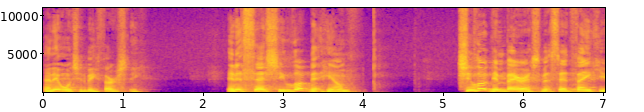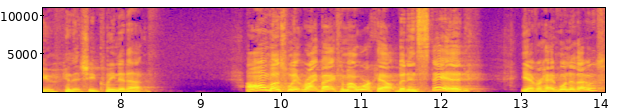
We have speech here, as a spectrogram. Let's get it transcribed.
I didn't want you to be thirsty. And it says she looked at him. She looked embarrassed, but said thank you, and that she'd cleaned it up. I almost went right back to my workout, but instead, you ever had one of those?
